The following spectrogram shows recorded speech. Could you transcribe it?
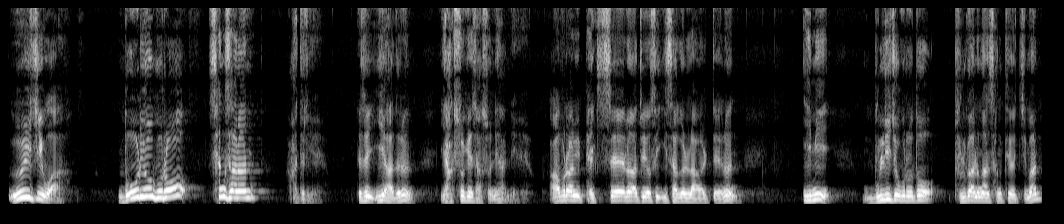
의지와 노력으로 생산한 아들이에요. 그래서 이 아들은 약속의 자손이 아니에요. 아브라함이 100세나 되어서 이삭을 낳을 때는 이미 물리적으로도 불가능한 상태였지만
